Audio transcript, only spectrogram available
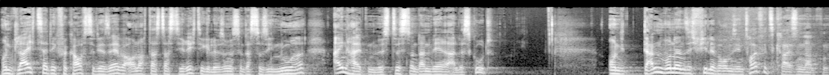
Und gleichzeitig verkaufst du dir selber auch noch, dass das die richtige Lösung ist und dass du sie nur einhalten müsstest und dann wäre alles gut. Und dann wundern sich viele, warum sie in Teufelskreisen landen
